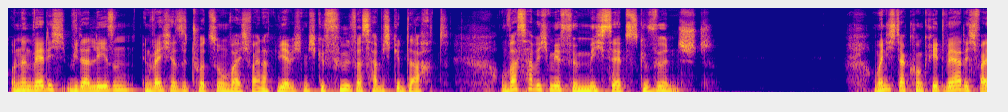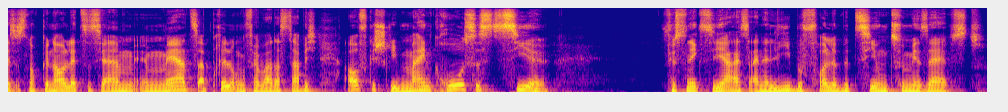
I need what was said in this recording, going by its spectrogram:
Und dann werde ich wieder lesen, in welcher Situation war ich Weihnachten, wie habe ich mich gefühlt, was habe ich gedacht und was habe ich mir für mich selbst gewünscht. Und wenn ich da konkret werde, ich weiß es noch genau, letztes Jahr im, im März, April ungefähr war das, da habe ich aufgeschrieben, mein großes Ziel fürs nächste Jahr ist eine liebevolle Beziehung zu mir selbst.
